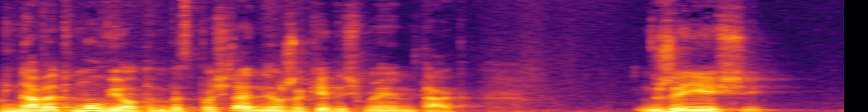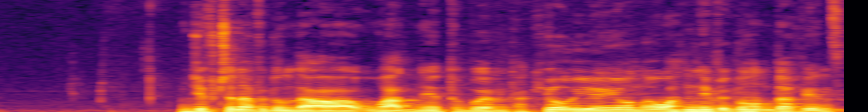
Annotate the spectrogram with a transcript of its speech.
I nawet mówię o tym bezpośrednio, że kiedyś miałem tak, że jeśli dziewczyna wyglądała ładnie, to byłem taki, ojej, ona ładnie wygląda, więc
